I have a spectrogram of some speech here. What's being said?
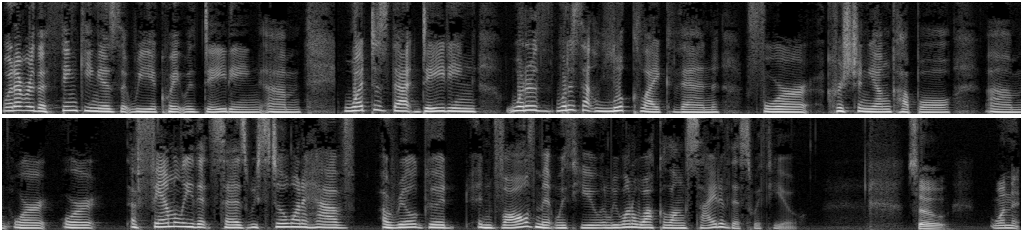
whatever the thinking is that we equate with dating. Um, what does that dating, what are, what does that look like then for a Christian young couple, um, or, or a family that says we still want to have a real good involvement with you and we want to walk alongside of this with you? So, one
